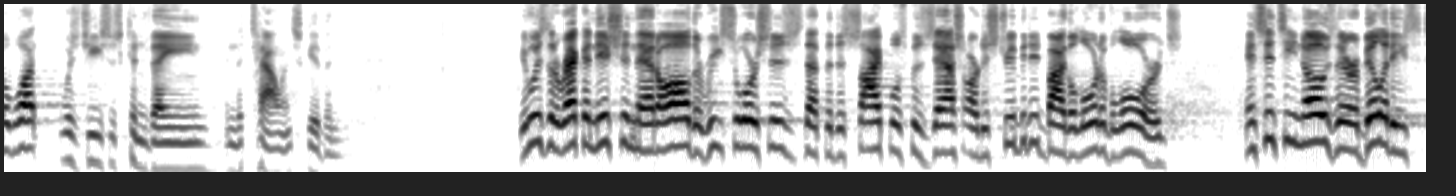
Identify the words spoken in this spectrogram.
But what was Jesus conveying in the talents given? It was the recognition that all the resources that the disciples possess are distributed by the Lord of Lords. And since he knows their abilities,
